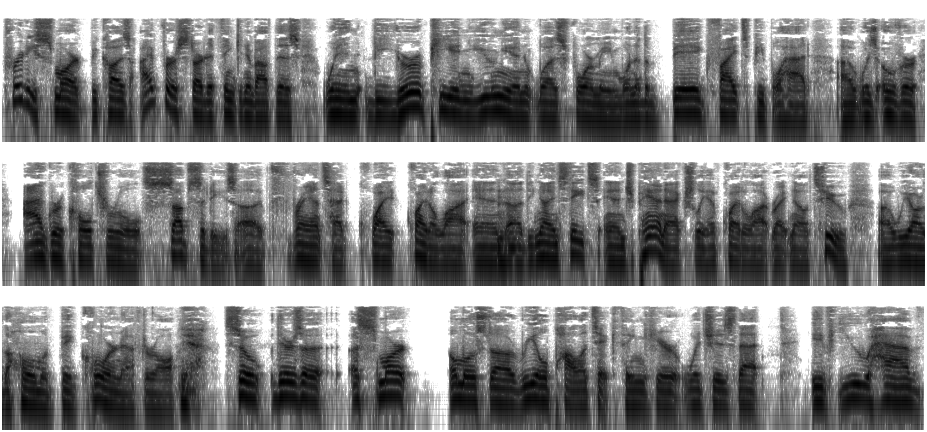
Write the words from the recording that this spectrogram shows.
pretty smart because I first started thinking about this when the European Union was forming. One of the big fights people had uh, was over agricultural subsidies. Uh, France had quite quite a lot, and uh, the United States and Japan actually have quite a lot right now too. Uh, we are the home of big corn, after all. Yeah. So there's a a smart, almost uh, realpolitik thing here, which is that if you have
